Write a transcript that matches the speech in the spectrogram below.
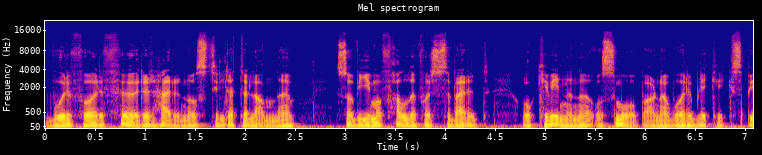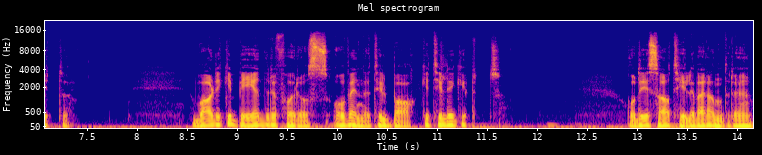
Hvorfor fører Herren oss til dette landet, så vi må falle for sverd og kvinnene og småbarna våre blir krigsbytte? Var det ikke bedre for oss å vende tilbake til Egypt? Og de sa til hverandre,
